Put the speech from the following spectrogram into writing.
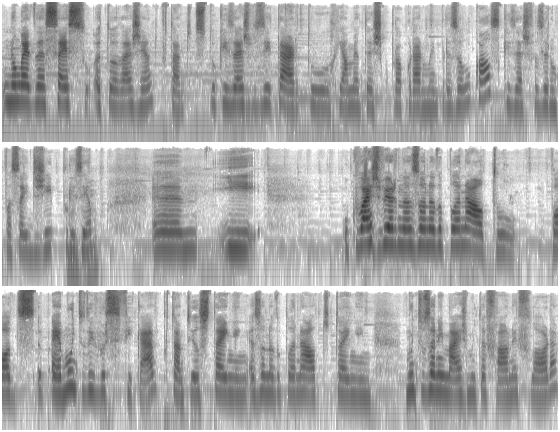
não é de acesso a toda a gente, portanto, se tu quiseres visitar, tu realmente tens que procurar uma empresa local, se quiseres fazer um passeio de jeep, por uhum. exemplo, um, e o que vais ver na zona do Planalto pode, é muito diversificado, portanto, eles têm, a zona do Planalto têm muitos animais, muita fauna e flora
